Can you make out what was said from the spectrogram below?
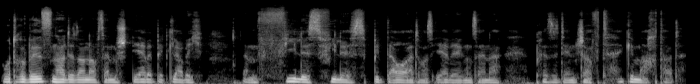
Woodrow Wilson hatte dann auf seinem Sterbebett, glaube ich, ähm, vieles, vieles bedauert, was er während seiner Präsidentschaft gemacht hat.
